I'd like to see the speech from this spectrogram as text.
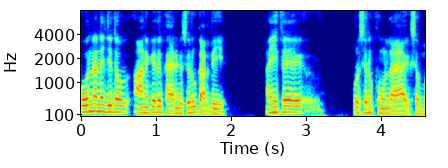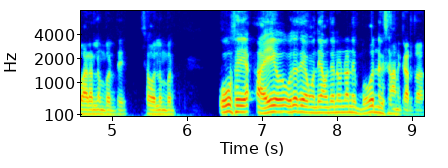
ਉਹਨਾਂ ਨੇ ਜਦੋਂ ਆਣ ਕੇ ਤੇ ਫਾਇਰਿੰਗ ਸ਼ੁਰੂ ਕਰਤੀ ਅਸੀਂ ਫਿਰ ਪੁਲਿਸ ਨੂੰ ਫੋਨ ਲਾਇਆ 112 ਨੰਬਰ ਤੇ 100 ਨੰਬਰ। ਉਹ ਫਿਰ ਆਏ, ਉਹਦੇ ਤੇ ਆਉਂਦੇ ਆਉਂਦੇ ਨੂੰ ਉਹਨਾਂ ਨੇ ਬਹੁਤ ਨੁਕਸਾਨ ਕਰਤਾ।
